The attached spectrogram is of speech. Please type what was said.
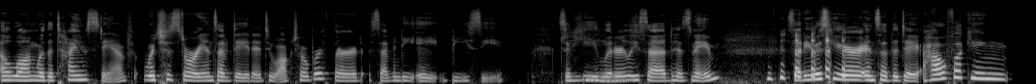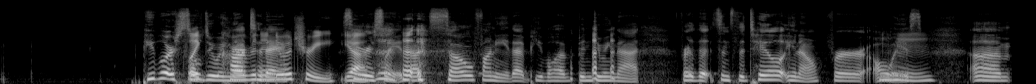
along with a timestamp, which historians have dated to October 3rd, 78 BC. So he literally said his name, said he was here, and said the date. How fucking people are still like doing that today? into a tree. Yeah. Seriously, that's so funny that people have been doing that for the since the tail, you know, for always. Mhm. Um,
